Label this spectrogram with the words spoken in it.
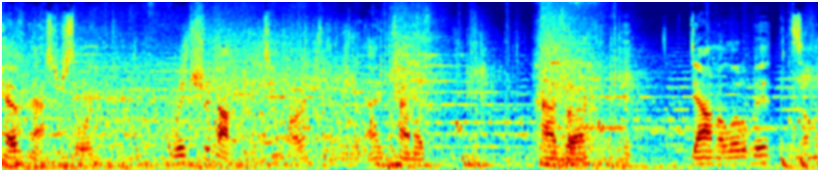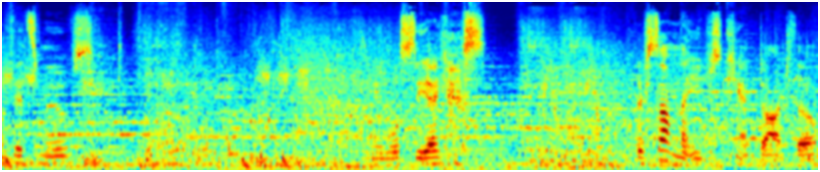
Have Master Sword, which should not be too hard. I mean, I kind of have uh, it down a little bit, some of its moves. I mean, we'll see, I guess. There's some that you just can't dodge, though.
